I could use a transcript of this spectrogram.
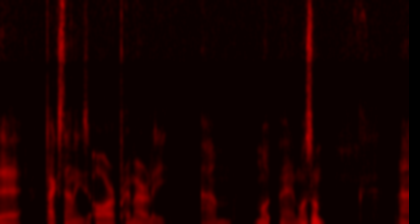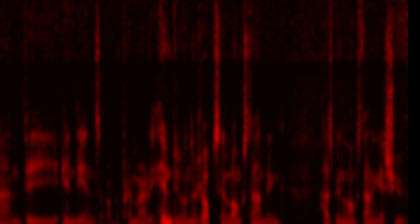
uh, Pakistanis are primarily um, uh, Muslim, and the Indians are primarily Hindu. And there's obviously a long-standing, has been a long-standing issue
